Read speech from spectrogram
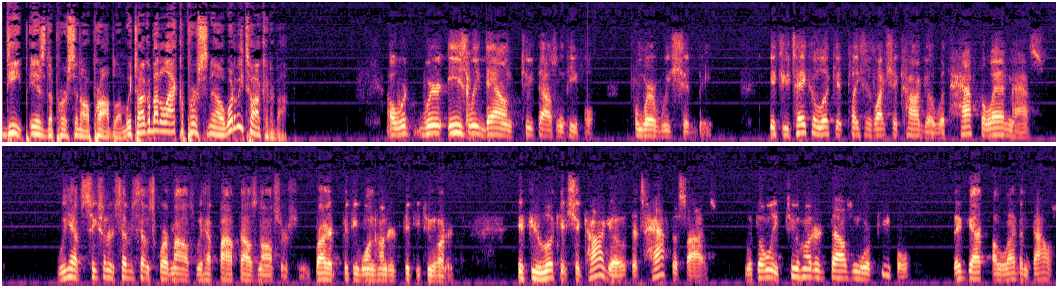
deep is the personnel problem? We talk about a lack of personnel. What are we talking about? Oh, we're we're easily down 2,000 people from where we should be. If you take a look at places like Chicago with half the landmass, we have 677 square miles. We have 5,000 officers, right at 5,100, 5,200. If you look at Chicago, that's half the size, with only 200,000 more people, they've got 11,000.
